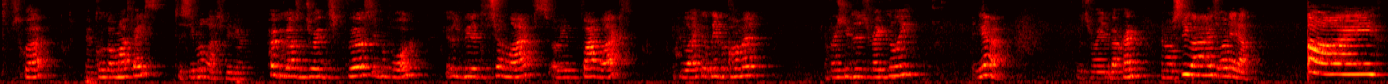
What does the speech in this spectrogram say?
subscribe, and click on my face to see my last video. Hope you guys enjoyed this first ever vlog. Give this video to 10 likes, I mean 5 likes. If you like it, leave a comment. If I should do this regularly. And yeah, that's Ray in the background. And I'll see you guys on later. Bye!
